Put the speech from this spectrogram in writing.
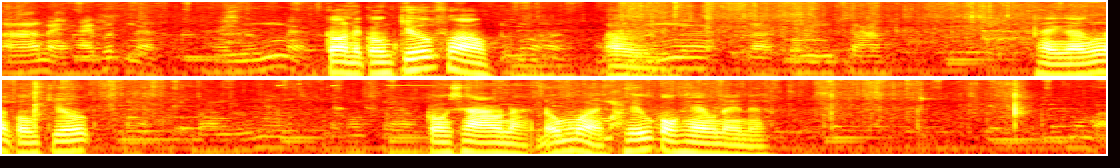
à này hai bít nè. Hai ngứng nè. Con này con trước phải không? Ừ. là con hai ngấn là con trước. Con sao? Sau nè. Đúng rồi thiếu con heo này nè. Nó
